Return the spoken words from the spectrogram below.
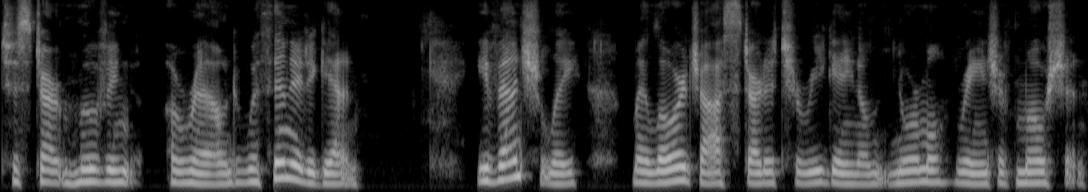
to start moving around within it again. Eventually, my lower jaw started to regain a normal range of motion.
